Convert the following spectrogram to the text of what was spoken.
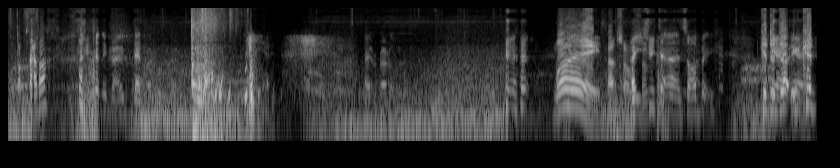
What the fuck? Shoot at the ground, then run over it. yeah. Like, run over it. Wait, that's Right, You shoot it at a zombie. Could Yeah, do, yeah. could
